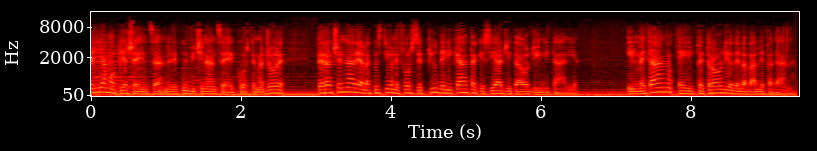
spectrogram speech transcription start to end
Scegliamo Piacenza, nelle cui vicinanze è Corte Maggiore, per accennare alla questione forse più delicata che si agita oggi in Italia, il metano e il petrolio della Valle Padana.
